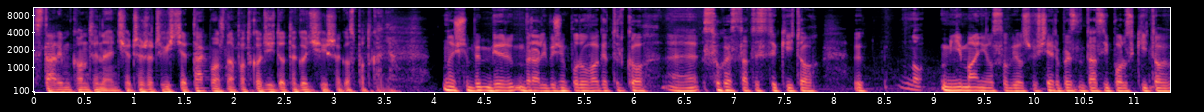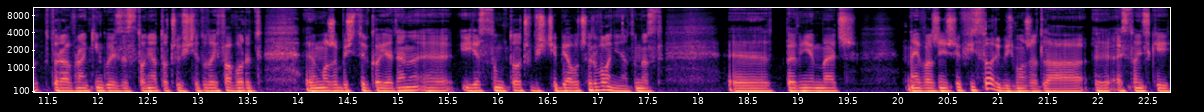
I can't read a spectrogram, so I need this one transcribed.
starym kontynencie. Czy rzeczywiście tak można podchodzić do tego dzisiejszego spotkania? No jeśli bralibyśmy pod uwagę tylko e, suche statystyki, to e, no, minimalnie osobie oczywiście reprezentacji Polski, to, która w rankingu jest Estonia, to oczywiście tutaj faworyt e, może być tylko jeden e, i jest to oczywiście biało-czerwoni, natomiast pewnie mecz najważniejszy w historii być może dla y, estońskiej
